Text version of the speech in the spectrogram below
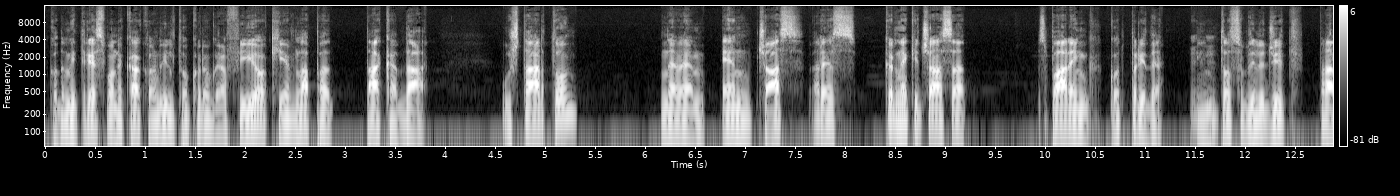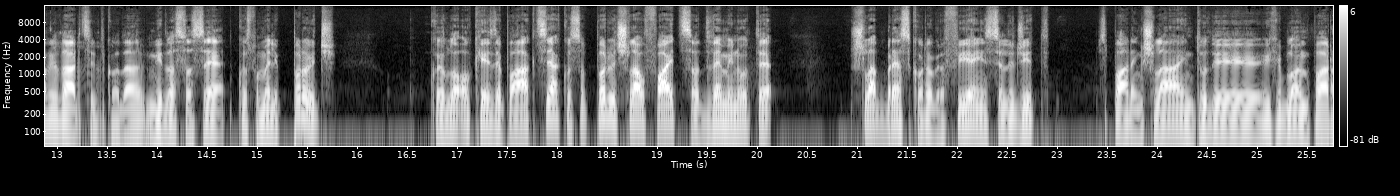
Tako da mi trije smo nekako naredili to koreografijo, ki je bila pa taka, da v štartu, ne vem, en čas, res kar nekaj časa, sparing kot pride. In to so bili ležit, pravi udarci. Tako da mi dva smo se, ko smo imeli prvič, ko je bilo ok, zdaj pa akcija, ko so prvič šla v fajt, so dve minute šla brez koreografije in se ležit sparing šla, in tudi jih je bilo en par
